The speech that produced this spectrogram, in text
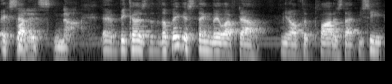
Except- but it's not. Uh, because the- the biggest thing they left out, you know, of the plot is that you see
